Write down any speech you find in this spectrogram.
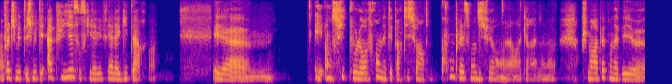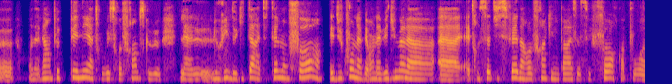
en fait, je m'étais, je m'étais appuyée sur ce qu'il avait fait à la guitare. Quoi. Et, euh, et ensuite, pour le refrain, on était parti sur un truc complètement différent. Alors carrément, euh, je me rappelle qu'on avait, euh, on avait un peu peiné à trouver ce refrain parce que le, riff de guitare était tellement fort et du coup, on avait, on avait du mal à, être satisfait d'un refrain qui nous paraisse assez fort, quoi, pour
